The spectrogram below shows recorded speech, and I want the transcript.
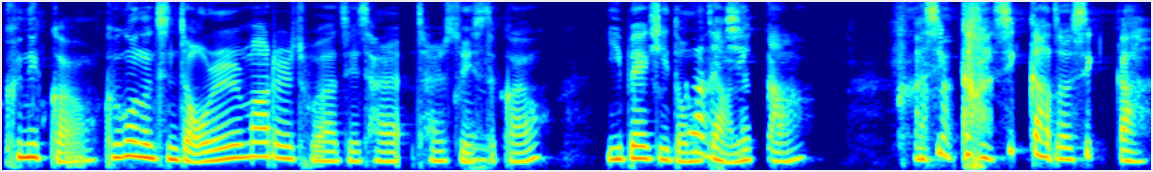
그니까요. 그거는 진짜 얼마를 줘야지 잘 잘 수 그러니까. 있을까요? 200 이 넘지 시가네 시가. 않을까? 아 시가, 시가죠 시가.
